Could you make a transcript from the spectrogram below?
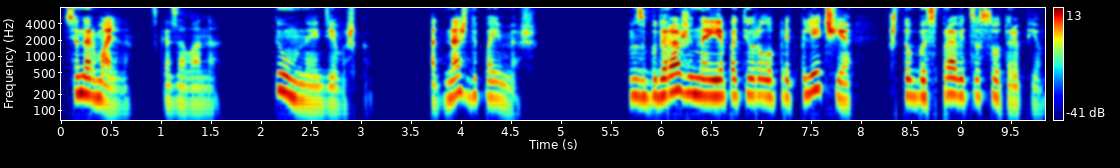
«Все нормально», — сказала она. «Ты умная девушка. Однажды поймешь». Взбудораженная я потерла предплечье, чтобы справиться с оторопью.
